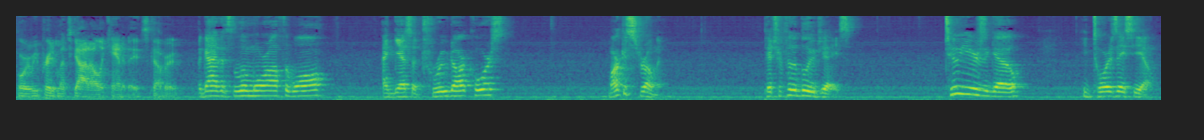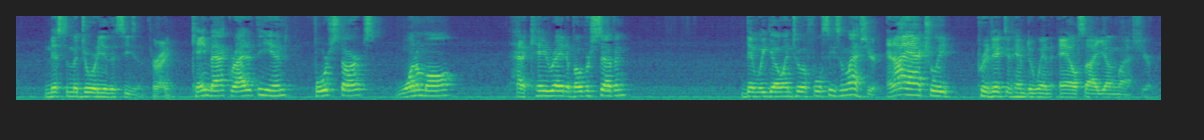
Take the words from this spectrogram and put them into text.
Or we pretty much got all the candidates covered? A guy that's a little more off the wall, I guess a true dark horse, Marcus Stroman, pitcher for the Blue Jays. Two years ago, he tore his ACL, missed the majority of the season. Right. Came back right at the end, four starts, won them all, had a K rate of over seven. Then we go into a full season last year. And I actually predicted him to win AL Cy Young last year.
